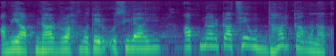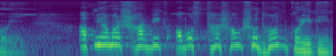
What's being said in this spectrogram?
আমি আপনার রহমতের উসিলাই আপনার কাছে উদ্ধার কামনা করি আপনি আমার সার্বিক অবস্থা সংশোধন করে দিন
